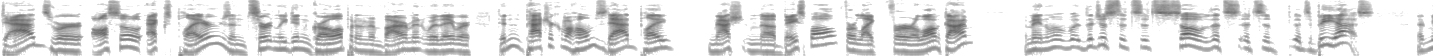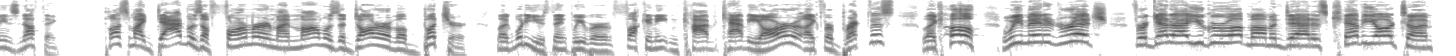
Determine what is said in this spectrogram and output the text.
dads were also ex players and certainly didn't grow up in an environment where they were? Didn't Patrick Mahomes' dad play mash, uh, baseball for like for a long time? I mean, they're just it's it's so that's it's a it's BS. It means nothing. Plus, my dad was a farmer and my mom was the daughter of a butcher. Like, what do you think? We were fucking eating cav- caviar, like, for breakfast? Like, oh, we made it rich. Forget how you grew up, mom and dad. It's caviar time.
